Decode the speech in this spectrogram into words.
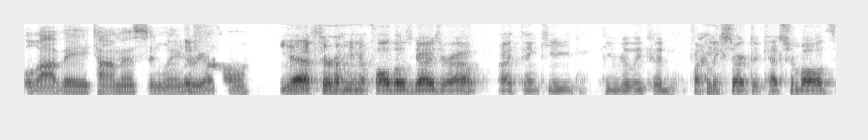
Olave, Thomas, and Landry if, are all? Yeah, if they're I mean, if all those guys are out, I think he he really could finally start to catch some balls,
